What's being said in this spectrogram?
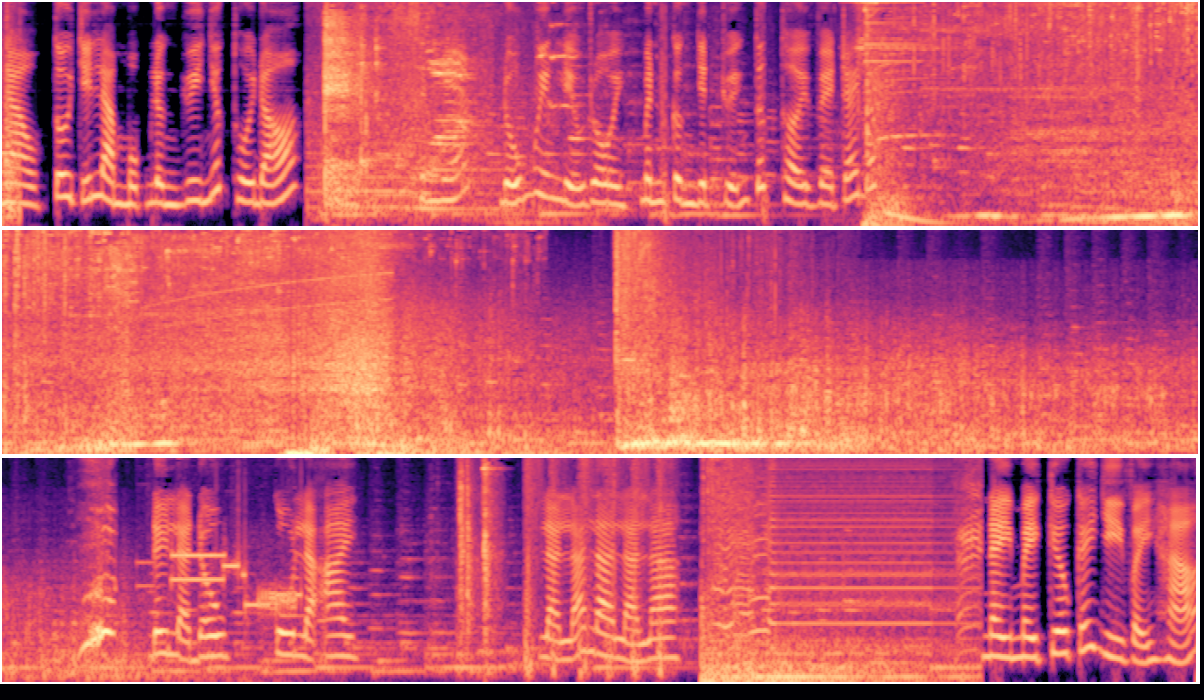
Nào, tôi chỉ làm một lần duy nhất thôi đó. Xin nhé, đủ nguyên liệu rồi Mình cần dịch chuyển tức thời về trái đất Đây là đâu? Cô là ai? Là la la là la Này mày kêu cái gì vậy hả?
